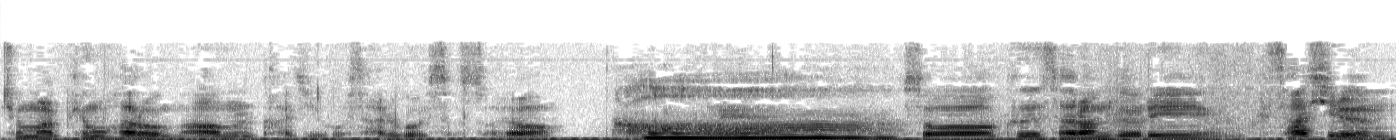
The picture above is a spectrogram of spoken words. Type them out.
정말 평화로운 마음을 가지고 살고 있었어요. 아, 그래서 그 사람들이 사실은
